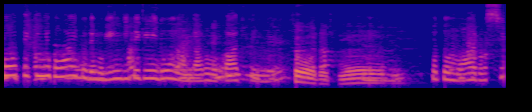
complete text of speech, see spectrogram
法的にホワイトでも倫理的にどうなんだろうかっていう。そうですね、うんこともあるし、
